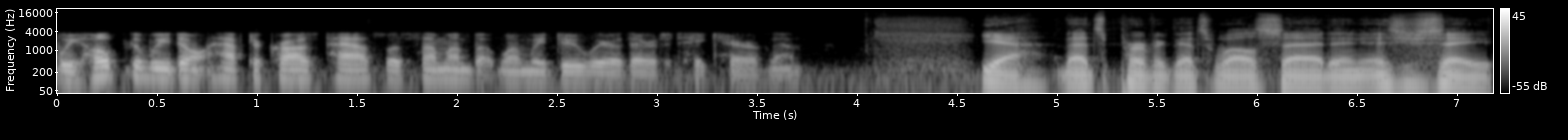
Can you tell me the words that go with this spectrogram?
we hope that we don't have to cross paths with someone, but when we do, we are there to take care of them. Yeah, that's perfect. That's well said. And as you say,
